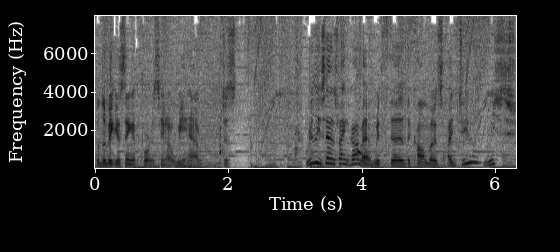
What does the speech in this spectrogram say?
But the biggest thing, of course, you know, we have just really satisfying combat with the, the combos. I do wish,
